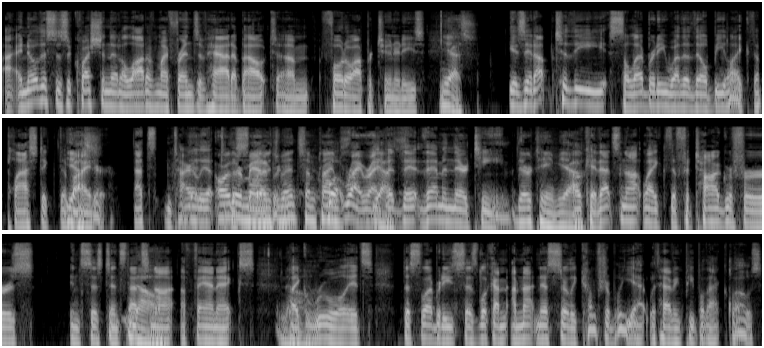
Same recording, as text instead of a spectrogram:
I know this is a question that a lot of my friends have had about um, photo opportunities. yes, Is it up to the celebrity whether they'll be like the plastic divider? That's entirely up Or to the their management, sometimes, Well, right, right, yes. them and their team. their team. Yeah. Okay, that's not like the photographer's insistence. That's No. not a FanX like rule. It's the celebrity says, "Look, I'm I'm not necessarily comfortable yet with having people that close."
